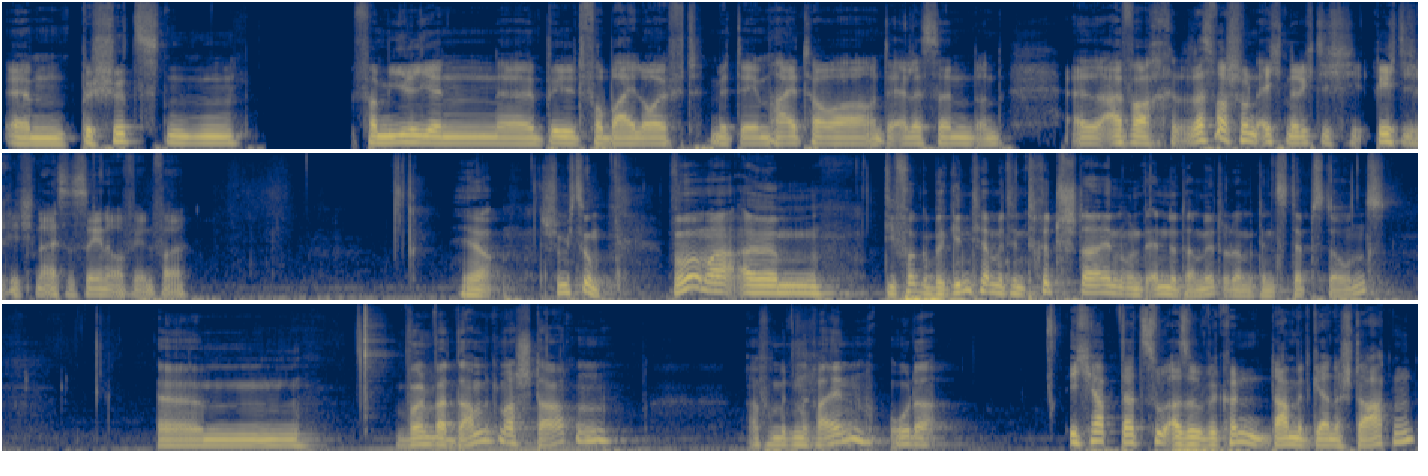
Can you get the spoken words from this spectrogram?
ähm, beschützten Familienbild vorbeiläuft mit dem Hightower und der Alicent und also einfach, das war schon echt eine richtig, richtig, richtig nice Szene auf jeden Fall. Ja, stimme ich zu. Wollen wir mal, ähm, die Folge beginnt ja mit den Trittsteinen und endet damit oder mit den Stepstones. Ähm, wollen wir damit mal starten? Einfach mit den Reihen oder? Ich habe dazu, also wir können damit gerne starten.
